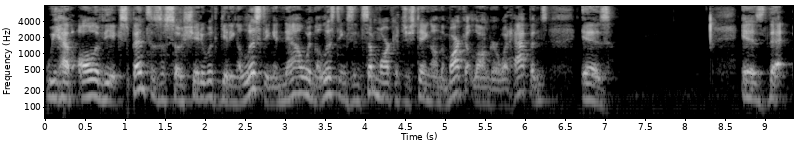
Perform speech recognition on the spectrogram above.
we have all of the expenses associated with getting a listing. And now, when the listings in some markets are staying on the market longer, what happens is is that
